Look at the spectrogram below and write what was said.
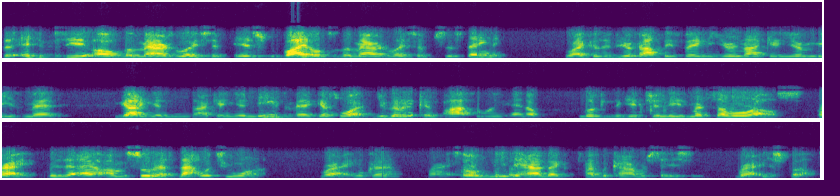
the intimacy of the marriage relationship is vital to the marriage relationship sustaining, right? Because if you're constantly thinking you're not getting your needs met, you got to get not getting your needs met. Guess what? You're gonna can possibly end up looking to get your needs met somewhere else. Right. But that, I'm assuming that's not what you want. Right. Okay. Right. So you need to have that type of conversation with Right. your spouse.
